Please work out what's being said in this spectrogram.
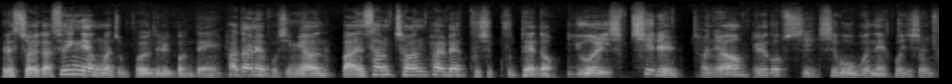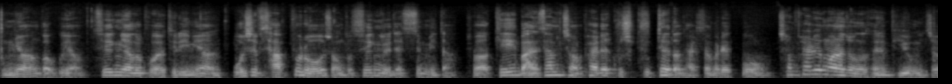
그래서 저희가 수익 내용만 좀 보여드릴 건데 하단에 보시면 13,899테더 6월 27일 저녁 7시 15분에 포지션 종료한 거고요. 수익력을 보여드리면 54% 정도 수익률 냈습니다. 정확히 13,899테더 달성을 했고 1,800만 원 정도 되는 비용이죠.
